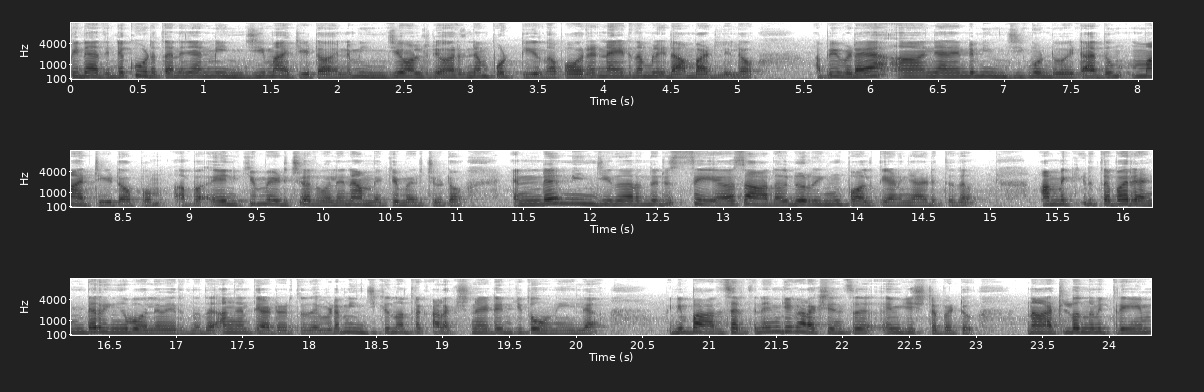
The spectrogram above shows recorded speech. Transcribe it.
പിന്നെ അതിന്റെ കൂടെ തന്നെ ഞാൻ മിഞ്ചി മാറ്റിയിട്ടോ എന്റെ മിഞ്ചി ഓൾറെഡി ഒരെണ്ണം പൊട്ടിയിരുന്നു. അപ്പോൾ ഒരെണ്ണമായിട്ട് നമ്മൾ ഇടാൻ പാടില്ലല്ലോ. അപ്പോൾ ഇവിടെ ഞാൻ എന്റെ മിഞ്ചിയും കൊണ്ടുപോയിട്ട് അതും മാറ്റി മാറ്റിയിട്ടോ അപ്പം. അപ്പോൾ എനിക്കും മേടിച്ചു അതുപോലെ തന്നെ അമ്മയ്ക്കും മേടിച്ചു കേട്ടോ എന്റെ മിഞ്ചി എന്ന് പറയുന്നത് ഒരു സേ സാധാ ഒരു റിങ് പോലത്തെയാണ് ഞാൻ എടുത്തത്. അമ്മയ്ക്ക് എടുത്തപ്പോൾ രണ്ട് റിങ് പോലെ വരുന്നത് അങ്ങനത്തെ ആട്ടോ എടുത്തത്. ഇവിടെ മിഞ്ചിക്കൊന്നും അത്ര കളക്ഷനായിട്ട് എനിക്ക് തോന്നിയില്ല. പിന്നെ പാദസരത്തിന് എനിക്ക് കളക്ഷൻസ് എനിക്ക് ഇഷ്ടപ്പെട്ടു. നാട്ടിലൊന്നും ഇത്രയും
